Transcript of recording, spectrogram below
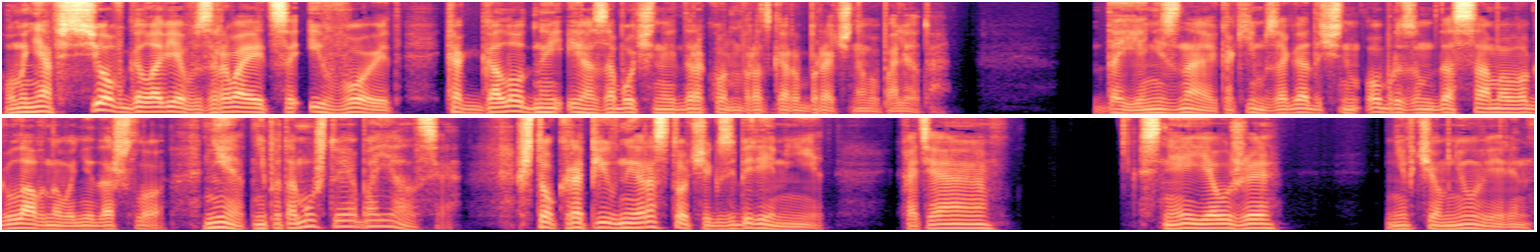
у меня все в голове взрывается и воет, как голодный и озабоченный дракон в разгар брачного полета. Да я не знаю, каким загадочным образом до самого главного не дошло. Нет, не потому, что я боялся, что крапивный росточек забеременеет, хотя с ней я уже ни в чем не уверен.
